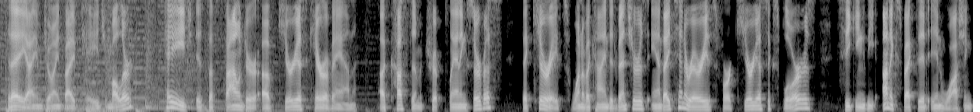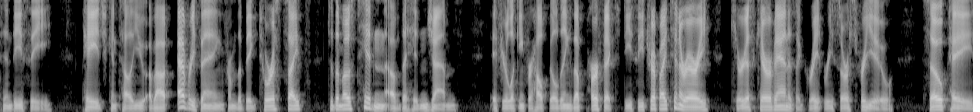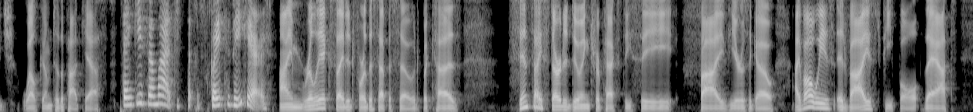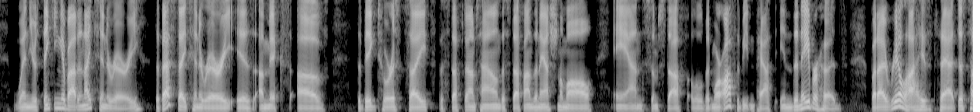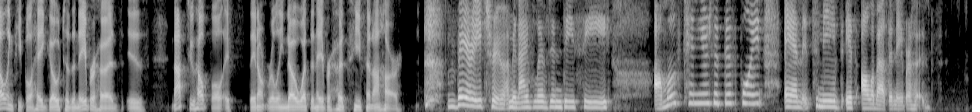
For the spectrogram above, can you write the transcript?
Today, I am joined by Paige Muller. Paige is the founder of Curious Caravan – a custom trip planning service that curates one of a kind adventures and itineraries for curious explorers seeking the unexpected in Washington, D.C. Paige can tell you about everything from the big tourist sites to the most hidden of the hidden gems. If you're looking for help building the perfect DC trip itinerary, Curious Caravan is a great resource for you. So, Paige, welcome to the podcast. Thank you so much. It's great to be here. I'm really excited for this episode because since I started doing Trip Hacks DC five years ago, I've always advised people that when you're thinking about an itinerary, the best itinerary is a mix of the big tourist sites, the stuff downtown, the stuff on the National Mall, and some stuff a little bit more off the beaten path in the neighborhoods. But I realized that just telling people, hey, go to the neighborhoods is not too helpful if they don't really know what the neighborhoods even are. Very true. I mean, I've lived in DC almost 10 years at this point, and to me, it's all about the neighborhoods.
